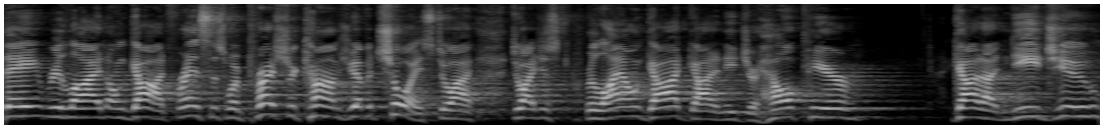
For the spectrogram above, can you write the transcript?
they relied on god. For instance when pressure comes you have a choice. Do i do i just rely on god? God i need your help here. God i need you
